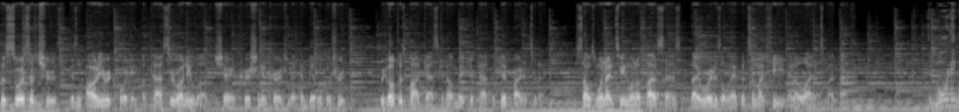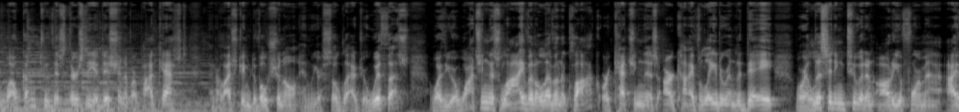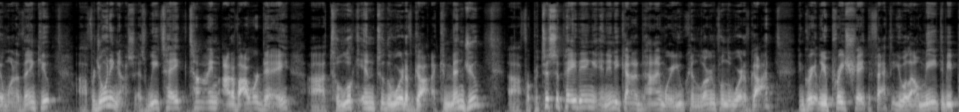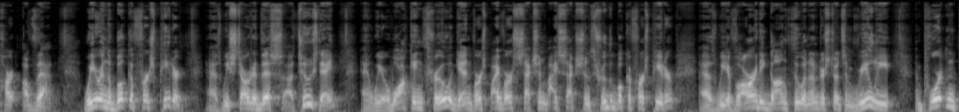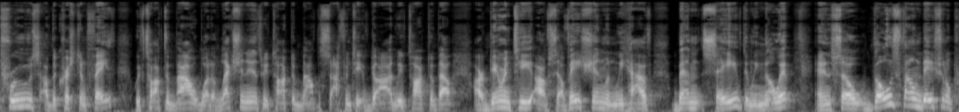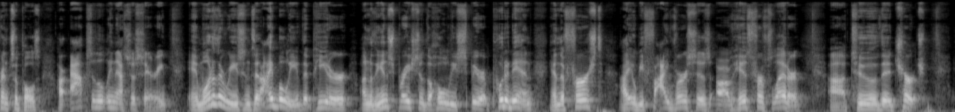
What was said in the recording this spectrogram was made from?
The Source of Truth is an audio recording of Pastor Ronnie Love sharing Christian encouragement and biblical truth. We hope this podcast can help make your path a bit brighter today. Psalms 119, 105 says, Thy word is a lamp unto my feet and a light unto my path. Good morning. Welcome to this Thursday edition of our podcast and our live stream devotional, and we are so glad you're with us. Whether you're watching this live at 11 o'clock or catching this archived later in the day or listening to it in audio format, I want to thank you uh, for joining us as we take time out of our day uh, to look into the Word of God. I commend you uh, for participating in any kind of time where you can learn from the Word of God and greatly appreciate the fact that you allow me to be part of that. We are in the book of First Peter as we started this uh, Tuesday, and we are walking through again, verse by verse, section by section, through the book of First Peter, as we have already gone through and understood some really important truths of the Christian faith. We've talked about what election is, we've talked about the sovereignty of God, we've talked about our guarantee of salvation when we have been saved and we know it. And so those foundational principles are absolutely necessary. And one of the reasons that I believe that Peter, under the inspiration of the Holy Spirit, put it in in the first, uh, it would be five verses of his first letter uh, to the church,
